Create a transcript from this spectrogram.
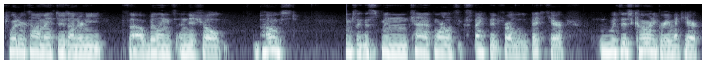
Twitter commenters underneath uh, initial post, seems like this has been kind of more or less expected for a little bit here. With this current agreement here,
